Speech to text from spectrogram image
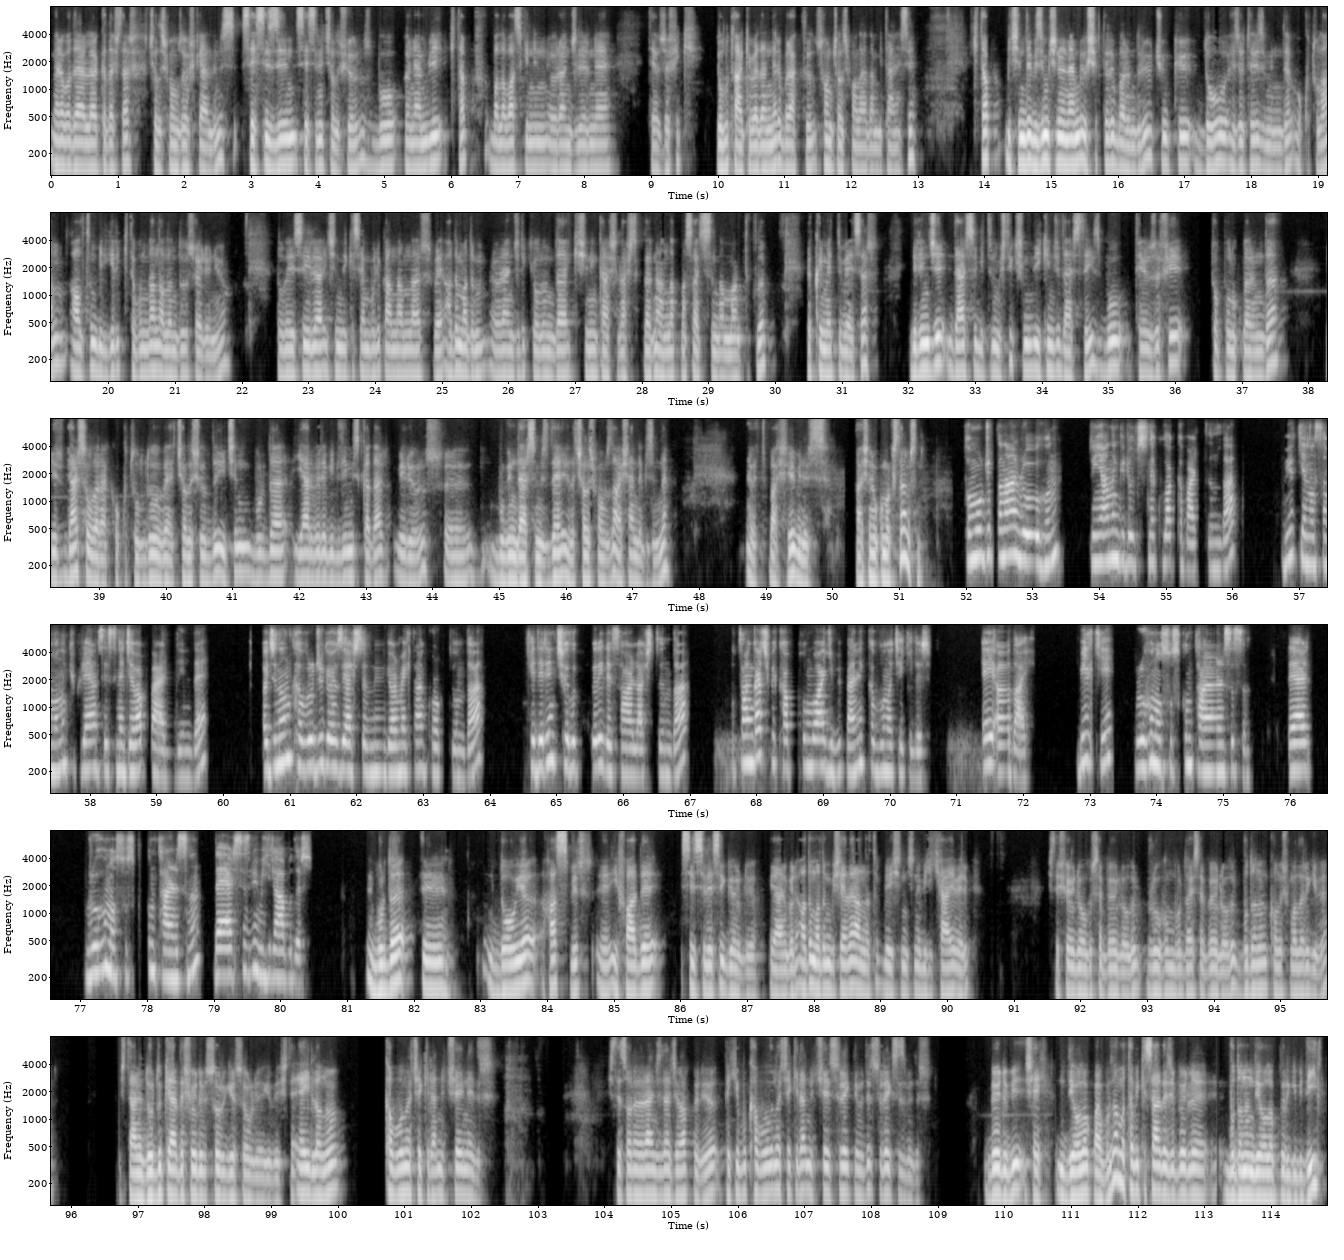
Merhaba değerli arkadaşlar, çalışmamıza hoş geldiniz. Sessizliğin sesini çalışıyoruz. Bu önemli kitap, Balavaski'nin öğrencilerine teozofik yolu takip edenlere bıraktığı son çalışmalardan bir tanesi. Kitap içinde bizim için önemli ışıkları barındırıyor. Çünkü Doğu ezoterizminde okutulan Altın Bilgelik kitabından alındığı söyleniyor. Dolayısıyla içindeki sembolik anlamlar ve adım adım öğrencilik yolunda kişinin karşılaştıklarını anlatması açısından mantıklı ve kıymetli bir eser. Birinci dersi bitirmiştik, şimdi ikinci dersteyiz. Bu teozofi topluluklarında bir ders olarak okutulduğu ve çalışıldığı için burada yer verebildiğimiz kadar veriyoruz. Ee, bugün dersimizde ya da çalışmamızda Ayşen de bizimle. Evet, başlayabiliriz. Ayşen okumak ister misin? Tomurcuklanan ruhun dünyanın gürültüsüne kulak kabarttığında, büyük yanılsamanın kükreyen sesine cevap verdiğinde, acının kavurucu gözyaşlarını görmekten korktuğunda, kederin çığlıklarıyla sağırlaştığında, utangaç bir kaplumbağa gibi benlik kabuğuna çekilir. Ey aday! Bil ki ruhun o suskun tanrısısın. Değer, ruhun o suskun tanrısının değersiz bir mihrabıdır. Burada e, doğuya has bir e, ifade silsilesi görülüyor. Yani böyle adım adım bir şeyler anlatıp ve işin içine bir hikaye verip işte şöyle olursa böyle olur, ruhum buradaysa böyle olur. Buda'nın konuşmaları gibi. İşte hani durduk yerde şöyle bir soru gir soruluyor gibi. İşte ey Lanu kabuğuna çekilen üç şey nedir? İşte sonra öğrenciler cevap veriyor. Peki bu kabuğuna çekilen üç şey sürekli midir, süreksiz midir? Böyle bir şey, diyalog var burada ama tabii ki sadece böyle Buda'nın diyalogları gibi değil.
